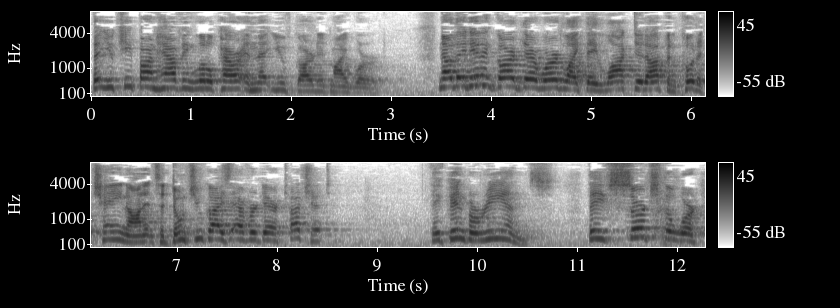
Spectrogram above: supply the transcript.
that you keep on having little power and that you've guarded my word. Now, they didn't guard their word like they locked it up and put a chain on it and said, Don't you guys ever dare touch it. They've been Bereans. They've searched the word.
